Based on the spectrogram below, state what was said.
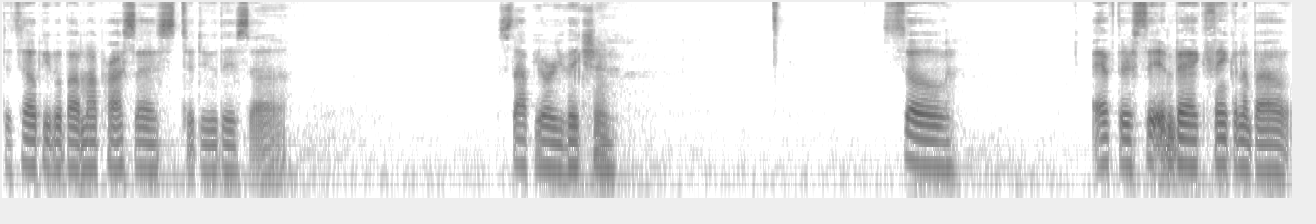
to tell people about my process to do this. Uh, stop your eviction. So, after sitting back thinking about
